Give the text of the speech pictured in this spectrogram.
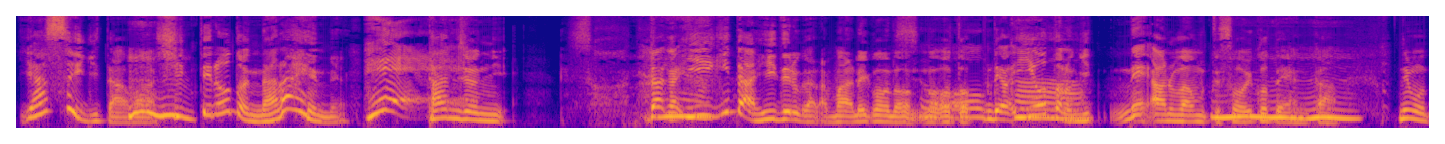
安いギターはうんうん知ってる音にならへんねん。へえ。単純に。そうだからいいギター弾いてるから、まあレコードのそ音。で、いい音のギ、ね、アルバムってそういうことやんか。ううでも、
